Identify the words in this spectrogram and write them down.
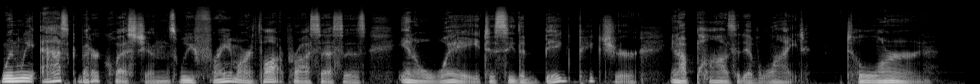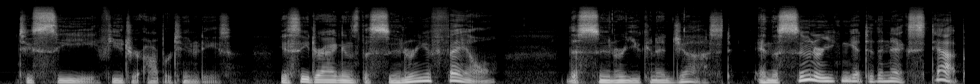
When we ask better questions, we frame our thought processes in a way to see the big picture in a positive light, to learn, to see future opportunities. You see, dragons, the sooner you fail, the sooner you can adjust. And the sooner you can get to the next step,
